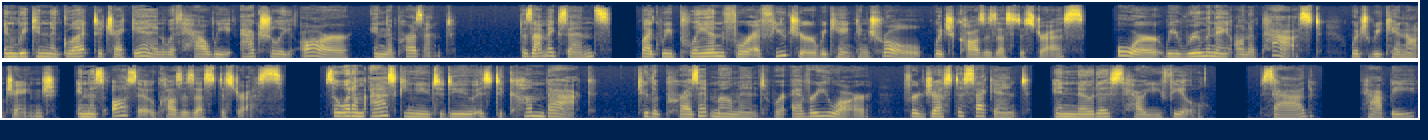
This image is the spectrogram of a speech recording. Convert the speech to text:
and we can neglect to check in with how we actually are in the present. Does that make sense? Like we plan for a future we can't control, which causes us distress, or we ruminate on a past, which we cannot change, and this also causes us distress. So, what I'm asking you to do is to come back to the present moment wherever you are for just a second and notice how you feel sad, happy,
